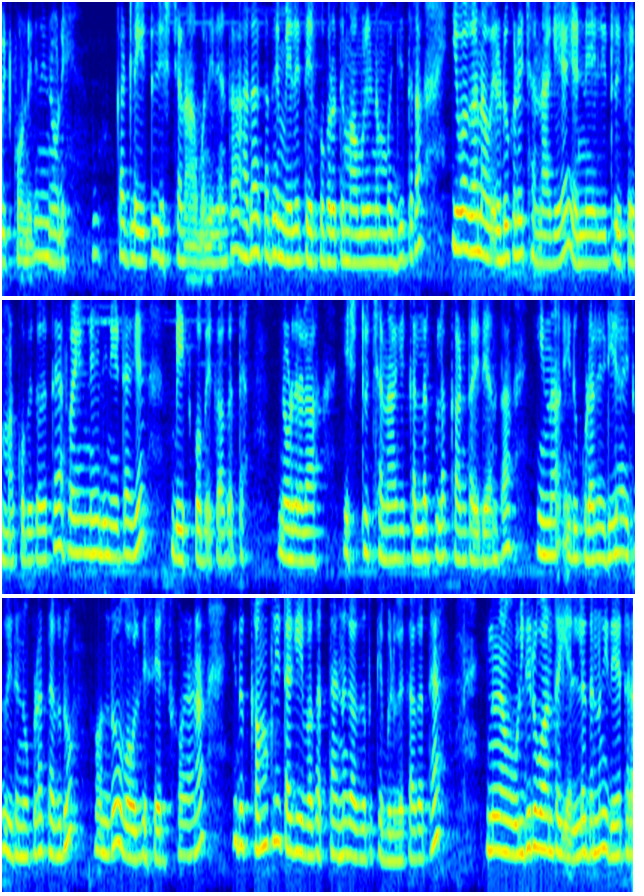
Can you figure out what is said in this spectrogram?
ಬಿಟ್ಕೊಂಡಿದ್ದೀನಿ ನೋಡಿ. ಕಡಲೆ ಹಿಟ್ಟು ಎಷ್ಟು ಚೆನ್ನಾಗಿ ಬಂದಿದೆ ಅಂತ. ಅದಾಗದೇ ಮೇಲೆ ತೇಲ್ಕೊ ಬರುತ್ತೆ ಮಾಮೂಲಿ ನಮ್ಮ ಬಜ್ಜಿ ಥರ ಇವಾಗ ನಾವು ಎರಡು ಕಡೆ ಚೆನ್ನಾಗಿ ಎಣ್ಣೆಯಲ್ಲಿ ಡ್ರೀ ಫ್ರೈ ಮಾಡ್ಕೋಬೇಕಾಗುತ್ತೆ ಅಥವಾ ಎಣ್ಣೆಯಲ್ಲಿ ನೀಟಾಗಿ ಬೇಯಿಸ್ಕೋಬೇಕಾಗತ್ತೆ. ನೋಡಿದ್ರಲ್ಲ? ಎಷ್ಟು ಚೆನ್ನಾಗಿ ಕಲರ್ಫುಲ್ಲಾಗಿ ಕಾಣ್ತಾ ಇದೆ ಅಂತ ಇನ್ನು ಇದು ಕೂಡ ರೆಡಿ ಆಯಿತು. ಇದನ್ನು ಕೂಡ ತೆಗೆದು ಒಂದು ಬೌಲ್ಗೆ ಸೇರಿಸ್ಕೊಳ್ಳೋಣ. ಇದು ಕಂಪ್ಲೀಟಾಗಿ ಇವಾಗ ತಣ್ಣಗಾಗೋದಕ್ಕೆ ಬಿಡಬೇಕಾಗತ್ತೆ. ಇನ್ನು ನಾವು ಉಳಿದಿರುವಂಥ ಎಲ್ಲದನ್ನು ಇದೇ ಥರ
